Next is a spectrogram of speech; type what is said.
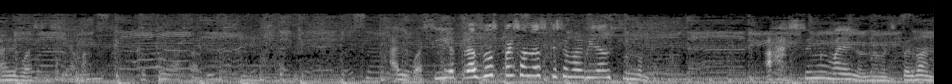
algo así se llama. Creo que era Gaby, algo así. Otras dos personas que se me olvidan sus nombres. Ay, soy muy mal en los nombres, perdón.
